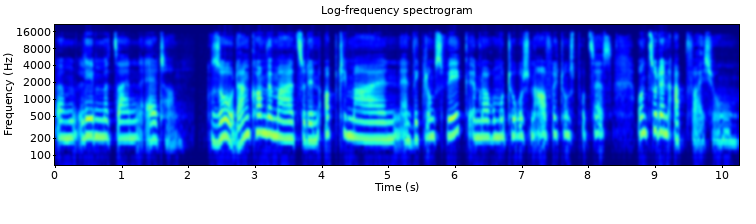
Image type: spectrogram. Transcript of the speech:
ähm, Leben mit seinen Eltern. So, dann kommen wir mal zu den optimalen Entwicklungsweg im neuromotorischen Aufrichtungsprozess und zu den Abweichungen.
